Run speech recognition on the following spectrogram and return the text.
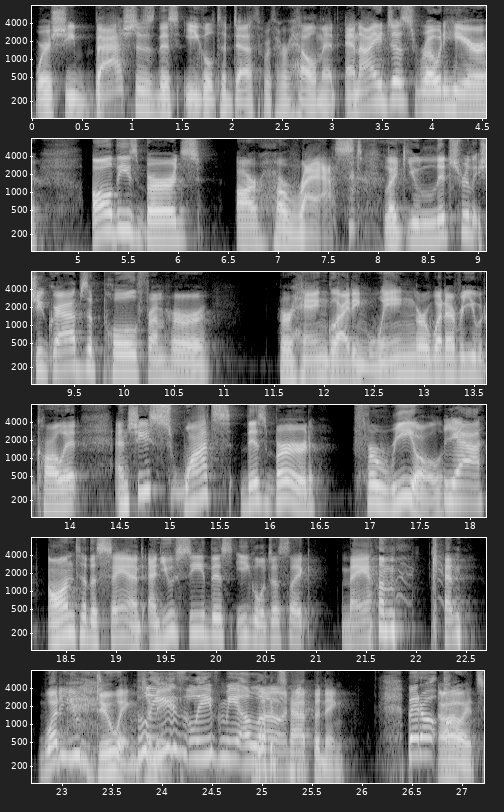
where she bashes this eagle to death with her helmet. And I just wrote here all these birds are harassed. like you literally she grabs a pole from her her hang gliding wing or whatever you would call it, and she swats this bird for real yeah, onto the sand. And you see this eagle just like, ma'am, can what are you doing? to me? please leave me alone. What's happening? Pero oh, oh, it's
